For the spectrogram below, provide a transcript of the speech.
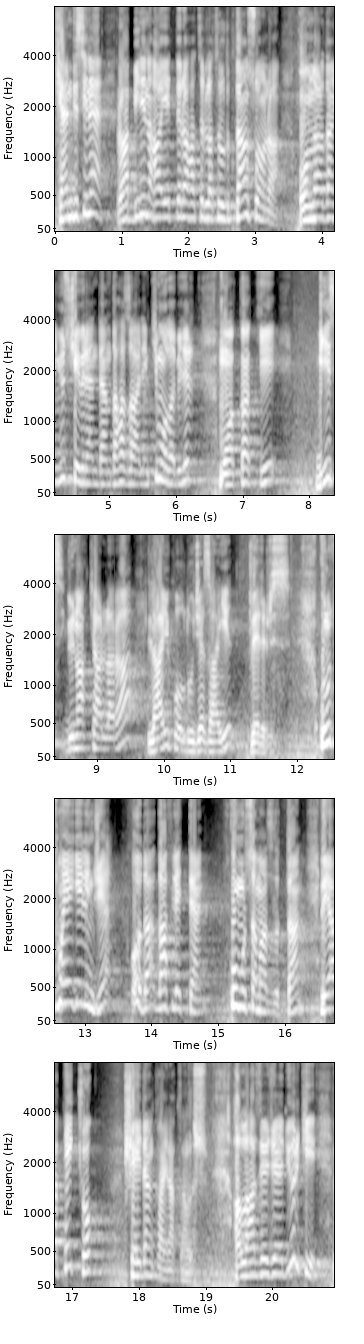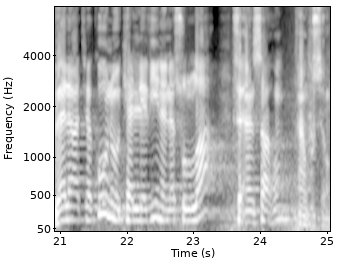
kendisine Rabbinin ayetleri hatırlatıldıktan sonra onlardan yüz çevirenden daha zalim kim olabilir? Muhakkak ki biz günahkarlara layık olduğu cezayı veririz. Unutmaya gelince o da gafletten, umursamazlıktan veya pek çok şeyden kaynaklanır. Allah Azze ve Celle diyor ki la tekunu kellezine nesullah fe ensahum enfusahum.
